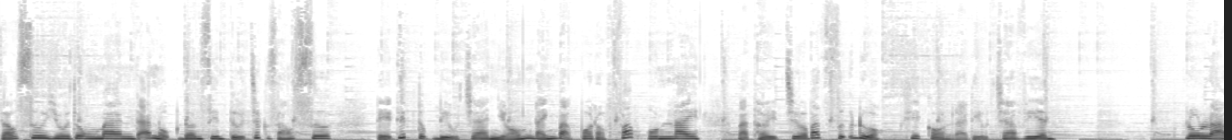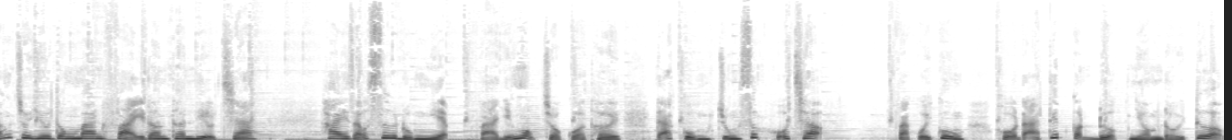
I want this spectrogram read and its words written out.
Giáo sư Yu Dong Man đã nộp đơn xin từ chức giáo sư để tiếp tục điều tra nhóm đánh bạc bất hợp pháp online mà thời chưa bắt giữ được khi còn là điều tra viên. Lo lắng cho Yu Dong Man phải đơn thân điều tra, hai giáo sư đồng nghiệp và những học trò của thời đã cùng chung sức hỗ trợ. Và cuối cùng, họ đã tiếp cận được nhóm đối tượng.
